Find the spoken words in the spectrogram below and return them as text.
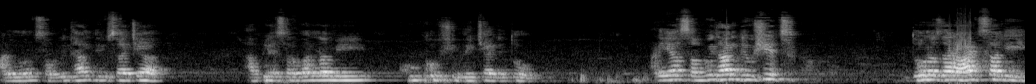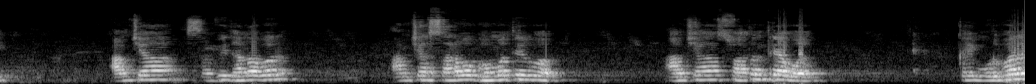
आणि म्हणून संविधान दिवसाच्या आपल्या सर्वांना मी खूप खूप शुभेच्छा देतो. आणि या संविधान दिवशीच दोन हजार आठ साली आमच्या संविधानावर आमच्या सार्वभौमतेवर आमच्या स्वातंत्र्यावर काही मुठभर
